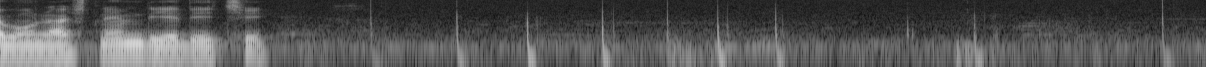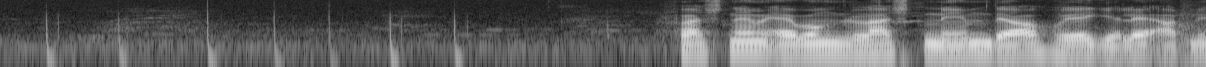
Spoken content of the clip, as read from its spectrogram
এবং লাস্ট নেম দিয়ে দিচ্ছি। ফার্স্ট নেম এবং লাস্ট নেম দেওয়া হয়ে গেলে আপনি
